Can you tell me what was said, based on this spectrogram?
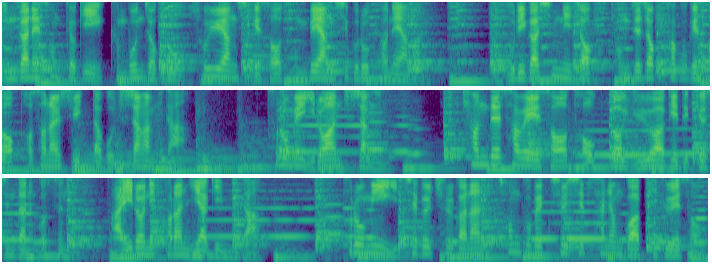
인간의 성격이 근본적으로 소유 양식에서 존배 양식으로 변해야만 우리가 심리적, 경제적 파국에서 벗어날 수 있다고 주장합니다. 프롬의 이러한 주장은 현대 사회에서 더욱더 유효하게 느껴진다는 것은 아이러니컬한 이야기입니다. 프롬이 이 책을 출간한 1974년과 비교해서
